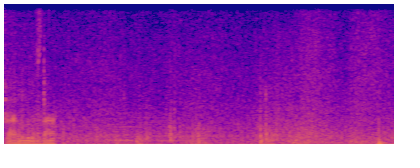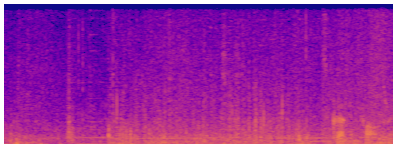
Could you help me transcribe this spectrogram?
Which island was that? It's cracking, Falls, right?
